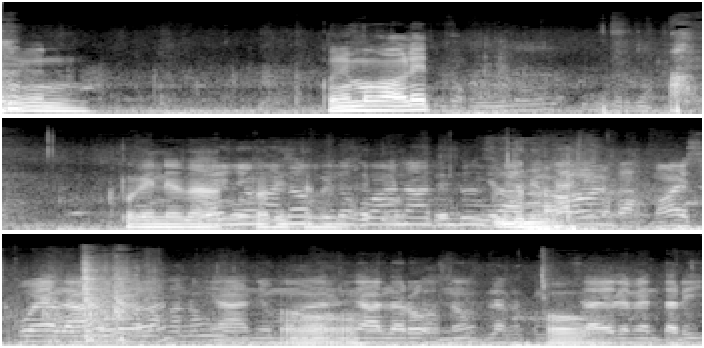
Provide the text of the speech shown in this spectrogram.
ayun. Kunin mo nga ulit. Pag inilapit Yan yung ano, rin. kinukuha natin dun sa Doon na. mga eskwela. Yan, yung mga Oo. nilalaro, no? Sa elementary.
